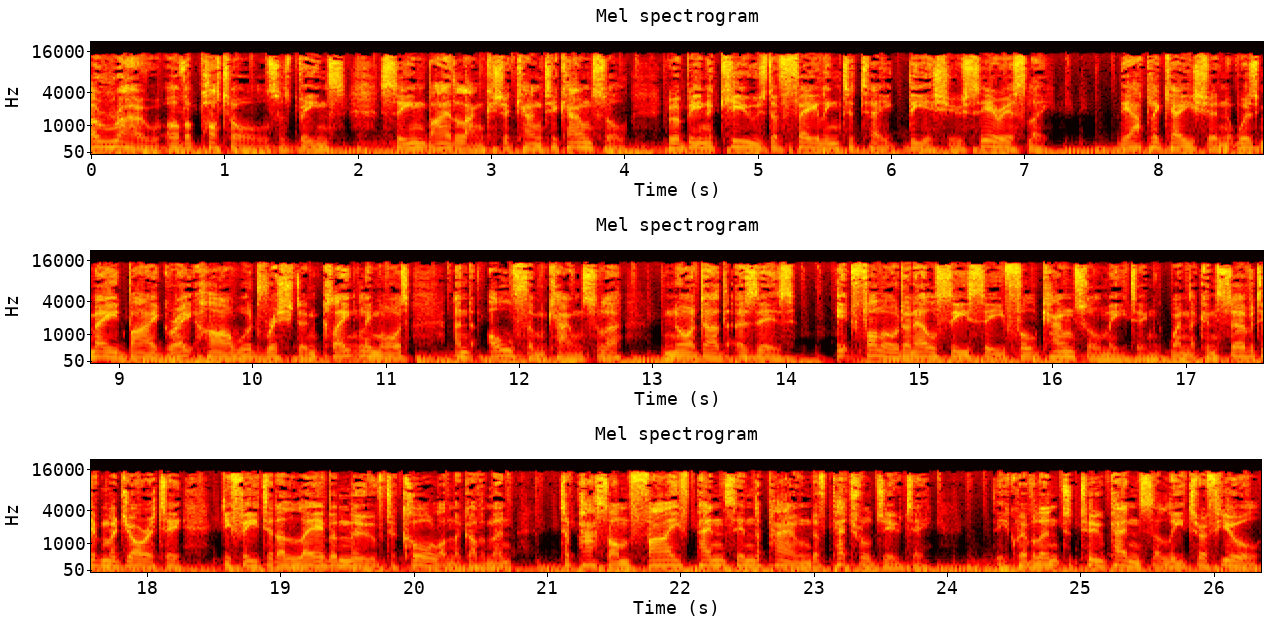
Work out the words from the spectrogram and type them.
A row over potholes has been seen by the Lancashire County Council, who have been accused of failing to take the issue seriously. The application was made by Great Harwood, Rishton, Clayton Moors and Altham councillor Noordad Aziz. It followed an LCC full council meeting when the Conservative majority defeated a Labour move to call on the government to pass on five pence in the pound of petrol duty, the equivalent to two pence a litre of fuel,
